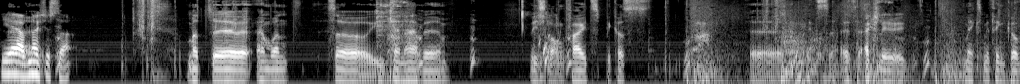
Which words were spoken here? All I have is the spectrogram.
yeah, I've Uh, noticed that. But uh, and one, so you can have um, these long fights because it's uh, it actually makes me think of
